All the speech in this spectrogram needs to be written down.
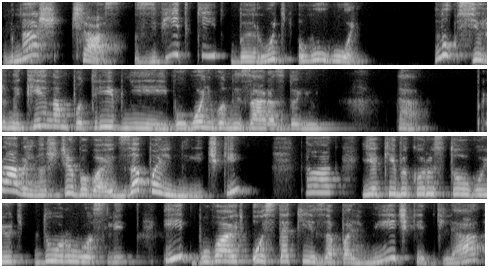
В наш час звідки беруть вогонь? Ну, сірники нам потрібні, і вогонь вони зараз дають. Так, правильно, ще бувають запальнички, так, які використовують дорослі. І бувають ось такі запальнички для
